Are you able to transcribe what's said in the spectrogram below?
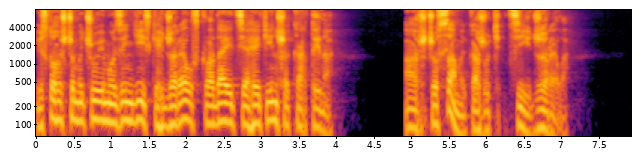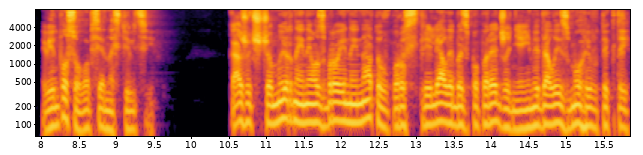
і з того, що ми чуємо з індійських джерел, складається геть інша картина. А що саме кажуть ці джерела? Він посовався на стільці. Кажуть, що мирний неозброєний натовп розстріляли без попередження і не дали змоги втекти.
